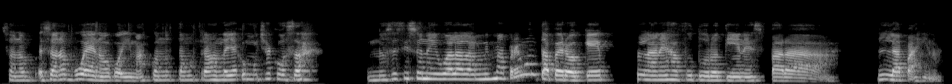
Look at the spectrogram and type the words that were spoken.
eso no, eso no es bueno, pues, y más cuando estamos trabajando ya con muchas cosas. No sé si suena igual a la misma pregunta, pero ¿qué planes a futuro tienes para la página?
